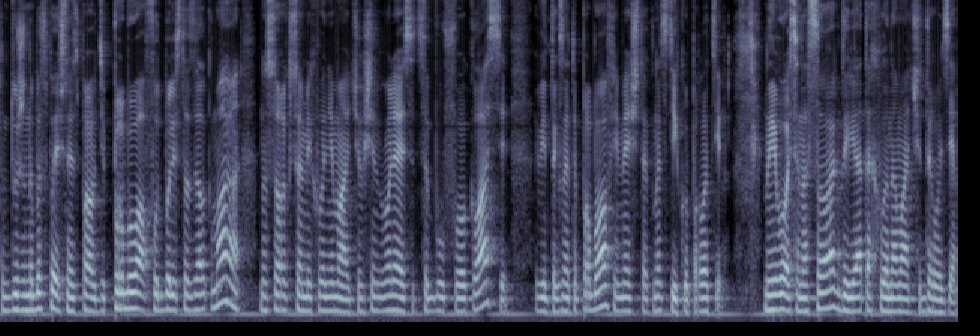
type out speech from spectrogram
Там дуже небезпечно і справді пробивав футболіста з Алкмара на 47-й хвилині матчу. Якщо не помиляюся, це був класі. Він так знаєте пробивав і м'яч так над стійкою пролетів. Ну і ось вона 49-та хвилина матчу, друзі.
